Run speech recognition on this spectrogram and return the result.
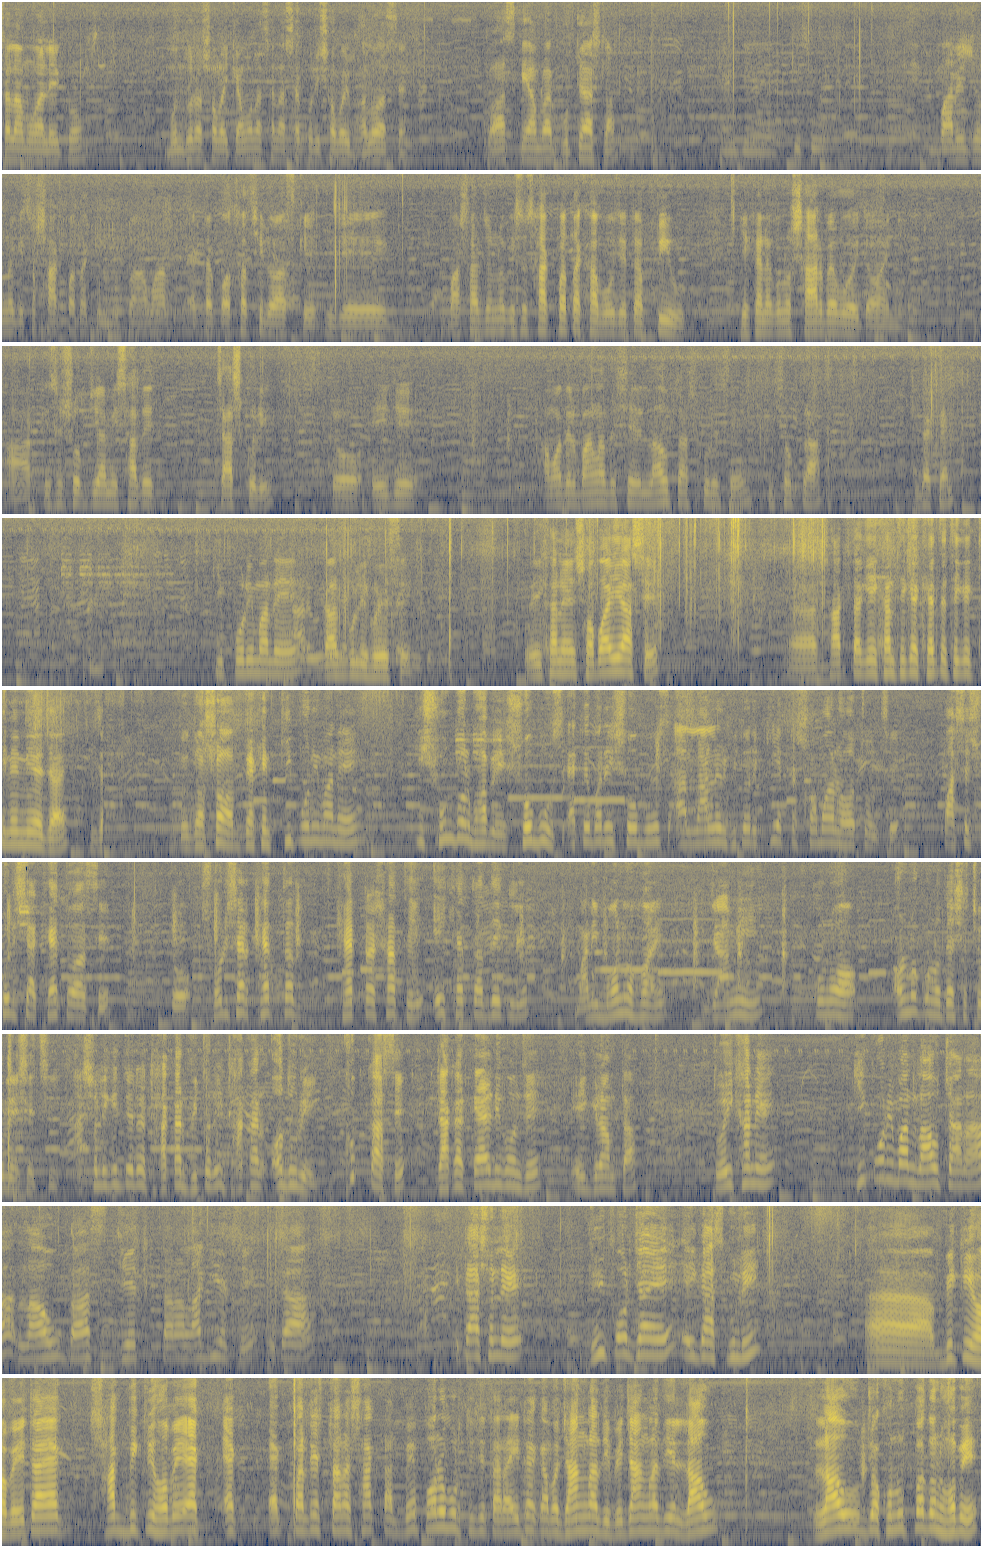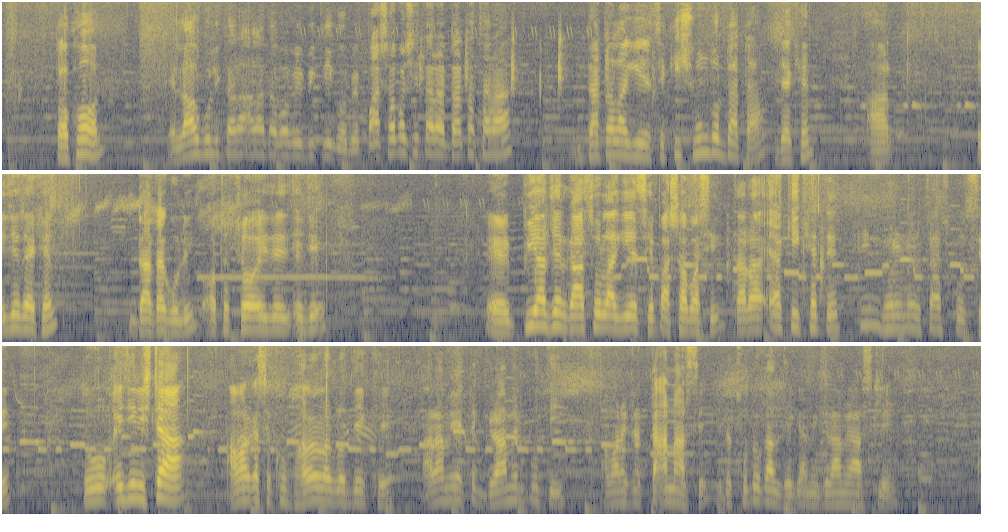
আসসালামু আলাইকুম। বন্ধুরা সবাই কেমন আছেন? আশা করি সবাই ভালো আছেন। তো আজকে আমরা ঘুরতে আসলাম। এই যে কিছু বাড়ির জন্য কিছু শাক পাতা কিনবো। তো আমার একটা কথা ছিল আজকে যে বাসার জন্য কিছু শাক পাতা খাব যেটা পিওর যেখানে কোনো সার ব্যবহৃত হয়নি। আর কিছু সবজি আমি ছাদে চাষ করি। তো এই যে আমাদের বাংলাদেশে লাউ চাষ করেছে কৃষকরা, দেখেন। কি পরিমাণে গাছগুলি হয়েছে। তো এইখানে সবাই আসে শাকটাকে এখান থেকে, খেতে থেকে কিনে নিয়ে যায়। তো দর্শক, দেখেন কি পরিমাণে, কি সুন্দরভাবে সবুজ, একেবারেই সবুজ আর লালের ভিতরে কি একটা সমারোহ চলছে। পাশে সরিষা ক্ষেতও আছে। তো সরিষার ক্ষেতটা, ক্ষেতটার সাথে এই ক্ষেতটা দেখলে মানে মনে হয় যে আমি কোনো অন্য কোনো দেশে চলে এসেছি। আসলে কিন্তু এটা ঢাকার ভিতরেই, ঢাকার অদূরেই, খুব কাছে, ঢাকার কেরানীগঞ্জে এই গ্রামটা। তো এইখানে কি পরিমাণ লাউ চারা, লাউ গাছ যে তারা লাগিয়েছে, এটা এটা আসলে দুই পর্যায়ে এই গাছগুলি বিক্রি হবে। এটা এক শাক বিক্রি হবে, এক এক এক পাটে তারা শাক কাটবে। পরবর্তীতে তারা এটাকে আবার জাংলা দিবে। জাংলা দিয়ে লাউ লাউ যখন উৎপাদন হবে, তখন লাউগুলি তারা আলাদাভাবে বিক্রি করবে। পাশাপাশি তারা ডাটা তারা ডাটা লাগিয়েছে। কি সুন্দর ডাটা, দেখেন। আর এই যে দেখেন ডাটাগুলি, অথচ এই যে এই যে পেঁয়াজের গাছও লাগিয়েছে পাশাপাশি। তারা একই ক্ষেতে তিন ধরনের চাষ করছে। তো এই জিনিসটা আমার কাছে খুব ভালো লাগল দেখে। আর আমি একটা গ্রামের প্রতি আমার একটা টান আছে, এটা ছোটো কাল থেকে আমি গ্রামে আসলে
